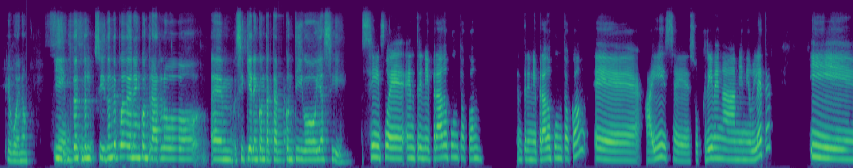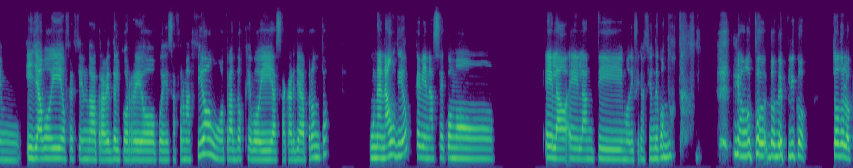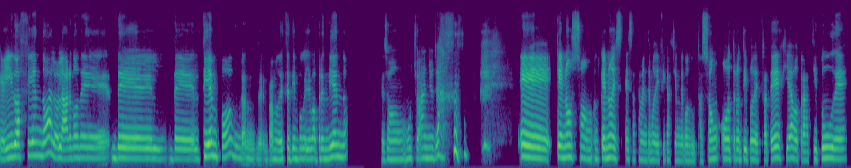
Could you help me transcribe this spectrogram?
Qué bueno. ¿Y dónde, pueden encontrarlo em, si quieren contactar contigo y así? Sí, pues en triniprado.com. En triniprado.com, eh, ahí se suscriben a mi newsletter y, ya voy ofreciendo a través del correo pues esa formación otras dos que voy a sacar ya pronto. Una en audio que viene a ser como el, el anti-modificación de conducta, digamos, donde explico todo lo que he ido haciendo a lo largo del tiempo, durante, vamos, de este tiempo que llevo aprendiendo, que son muchos años ya. Eh, que, no son, que no es exactamente modificación de conducta, son otro tipo de estrategias, otras actitudes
